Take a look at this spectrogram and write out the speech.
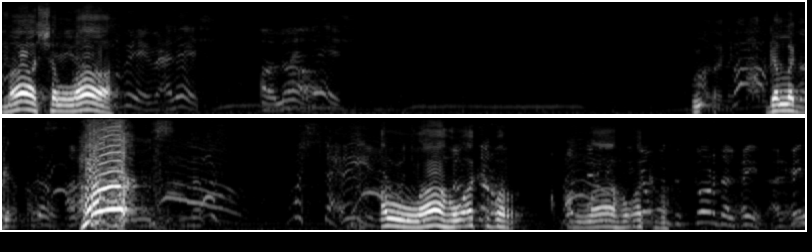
ما شاء الله قال لك ها الله اكبر الله اكبر ديسكورد الحين الحين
